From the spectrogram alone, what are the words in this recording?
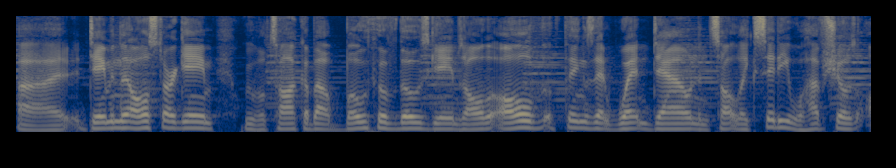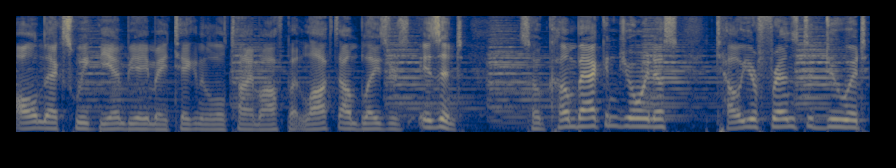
uh, Damon the All Star game. We will talk about both of those games, all all the things that went down in Salt Lake City. We'll have shows all next week. The NBA may take a little time off, but Locked On Blazers isn't. So come back and join us. Tell your friends to do it.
